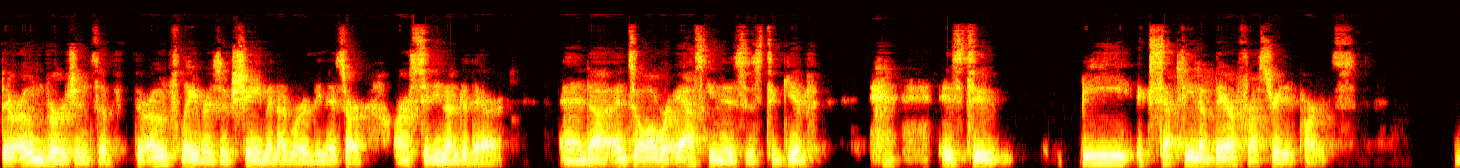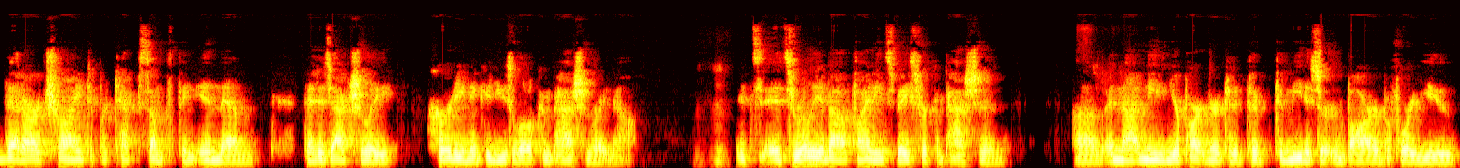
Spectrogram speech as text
their own versions of their own flavors of shame and unworthiness are are sitting under there and uh, and so all we're asking is is to give is to be accepting of their frustrated parts that are trying to protect something in them that is actually hurting and could use a little compassion right now. Mm-hmm. It's it's really about finding space for compassion um, and not needing your partner to, to to meet a certain bar before you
